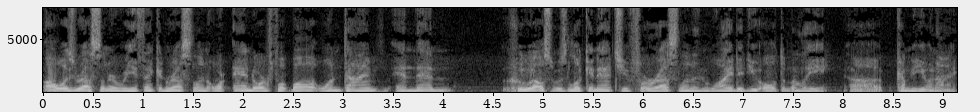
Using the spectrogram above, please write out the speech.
always wrestling, or were you thinking wrestling or, and or football at one time? And then, who else was looking at you for wrestling, and why did you ultimately uh, come to UNI?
